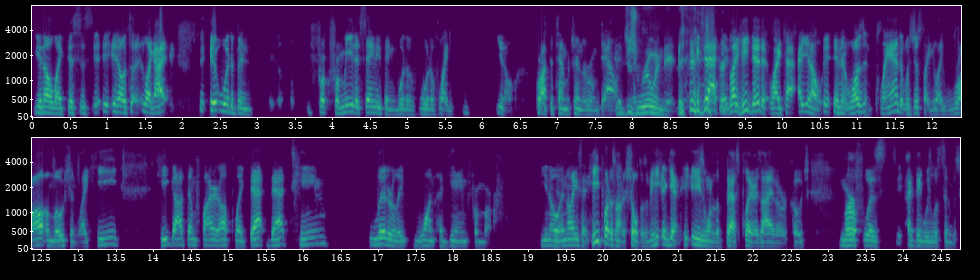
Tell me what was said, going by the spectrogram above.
You know, like this is, you know, it's like I, it would have been for for me to say anything would have would have like, you know, brought the temperature in the room down. It just ruined it. exactly. Like he did it. Like you know, and it wasn't planned. It was just like like raw emotion. Like he he got them fired up. Like that that team literally won a game from Murph. You know, yeah. and like I said, he put us on his shoulders. I mean, he, again, he's one of the best players I've ever coached. Murph was, I think we listed him as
